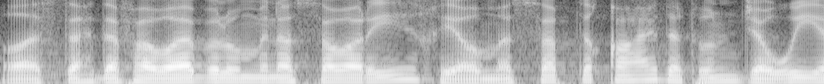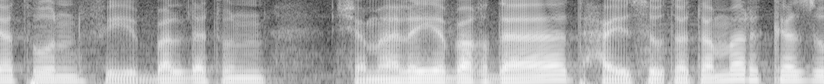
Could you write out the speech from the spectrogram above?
واستهدف وابل من الصواريخ يوم السبت قاعدة جوية في بلدة شمالي بغداد حيث تتمركز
